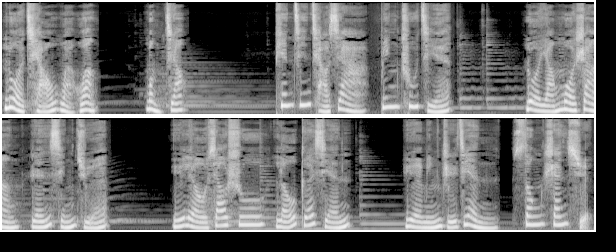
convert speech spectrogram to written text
洛桥晚望》，孟郊。天津桥下冰初结，洛阳陌上人行绝。榆柳萧疏楼阁闲。月明直见嵩山雪。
